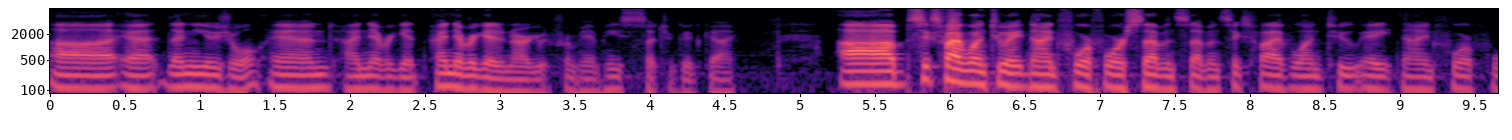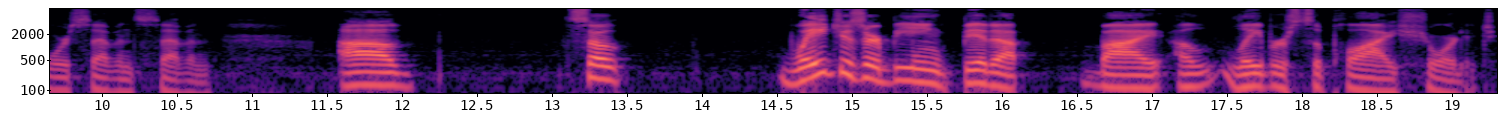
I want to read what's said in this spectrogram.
uh, at, than usual, and I never get I never get an argument from him. He's such a good guy. Uh, six five one two eight nine four four seven seven six five one two eight nine four four seven seven. Uh, so wages are being bid up by a labor supply shortage.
